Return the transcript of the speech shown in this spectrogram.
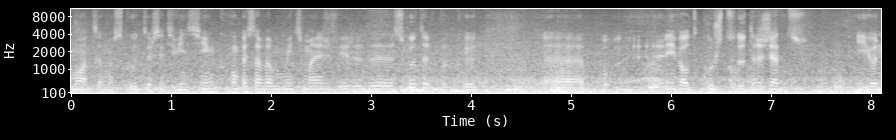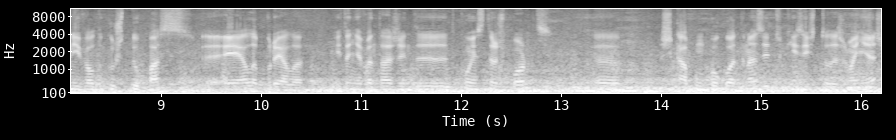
moto, uma scooter 125, compensava muito mais vir de scooter, porque uh, a nível de custo do trajeto e ao nível do custo do passe é ela por ela. E tenho a vantagem de, de com esse transporte, uh, escapo um pouco ao trânsito, que existe todas as manhãs,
